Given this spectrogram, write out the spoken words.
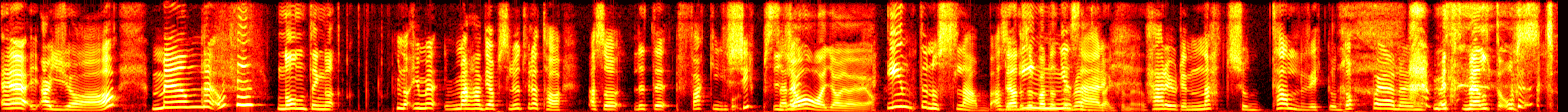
eh, ja, ja, men okej. Någonting att... Ja, men Man hade ju absolut velat ha alltså, lite fucking chips eller? Ja, ja, ja, ja. Inte något slabb, alltså Det hade varit ingen red såhär, flag för mig, alltså. här har jag gjort en nachotallrik och doppar gärna en Med smält ost.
